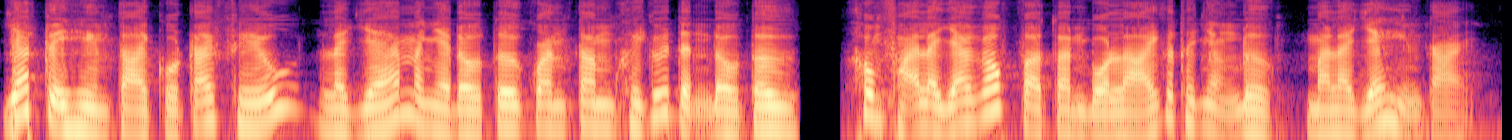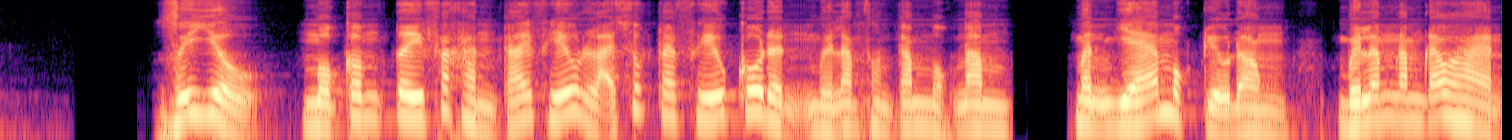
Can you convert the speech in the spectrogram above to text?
Giá trị hiện tại của trái phiếu là giá mà nhà đầu tư quan tâm khi quyết định đầu tư, không phải là giá gốc và toàn bộ lãi có thể nhận được mà là giá hiện tại. Ví dụ, một công ty phát hành trái phiếu lãi suất trái phiếu cố định 15% một năm, mệnh giá 1 triệu đồng, 15 năm đáo hạn,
